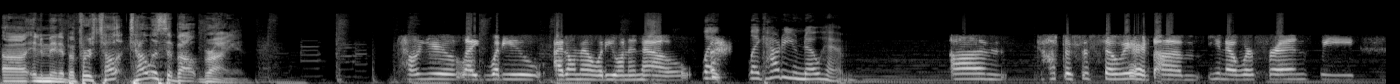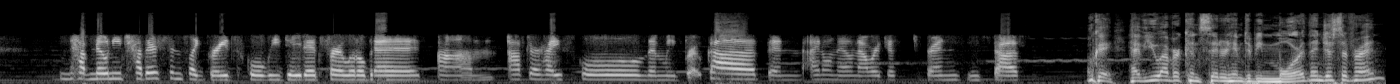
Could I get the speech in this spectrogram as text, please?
uh, in a minute. But first, tell tell us about Brian. Tell you like what do you? I don't know. What do you want to know? Like, like, how do you know him? Um, God, this is so weird. Um, you know, we're friends. We have known each other since like grade school. We dated for a little bit. Um, after high school, then we broke up, and I don't know. Now we're just friends and stuff. Okay, have you ever considered him to be more than just a friend?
